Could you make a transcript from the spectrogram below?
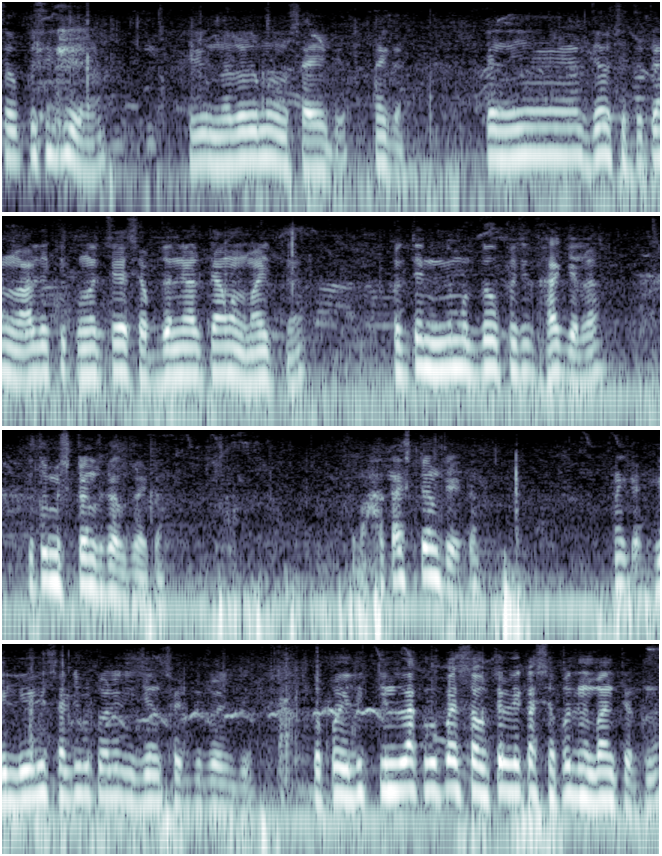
चौकशी जी आहे ही नरेंद्र म्हणून साहेब आहे नाही का? त्यांनी ज्या तिथं त्यांना आले की कुणाच्या शब्दाने आले ते आम्हाला माहीत नाही. पण त्यांनी मुद्दा उपस्थित हा केला की तुम्ही स्टंट करताय का? हा काय स्टंट आहे का? नाही का? ही लेडीज सर्टिफिकेट वाली जेंट्स सर्टिफिकेट वाली. तर पहिली तीन लाख रुपये शौचालय एका शपथने बांधतात ना?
